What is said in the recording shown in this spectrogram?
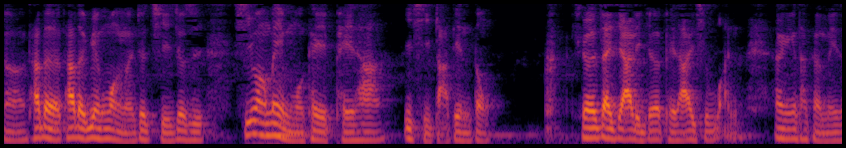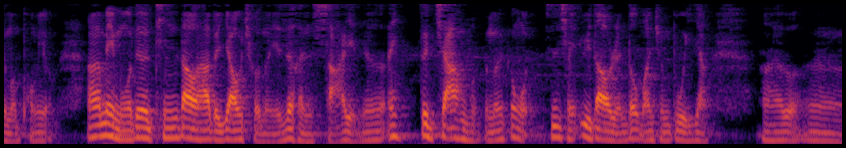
呃，他的他的愿望呢，就其实就是希望魅魔可以陪他一起打电动，就是在家里就是陪他一起玩。那因为他可能没什么朋友。然后魅魔就听到他的要求呢，也是很傻眼，就说：“哎，这家伙怎么跟我之前遇到的人都完全不一样？”然后他说：“嗯，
